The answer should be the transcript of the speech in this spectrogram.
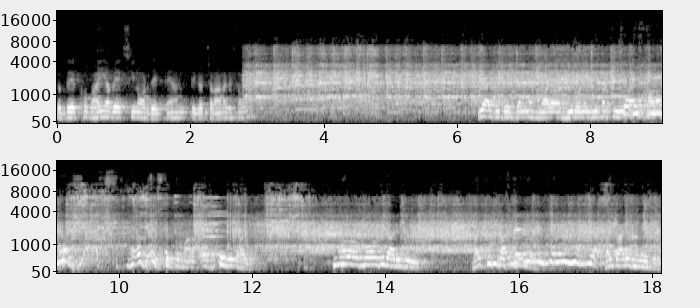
तो देखो भाई अब एक सीन और देखते हैं हम टिकट चलाना किस समय ये अजय देवगन ने हमारे और हीरो ने ये करके ये को मारा और भाई। वो भी गाड़ी पूरी भाई पूरी गाड़ी भाई गाड़ी घूम पूरी।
